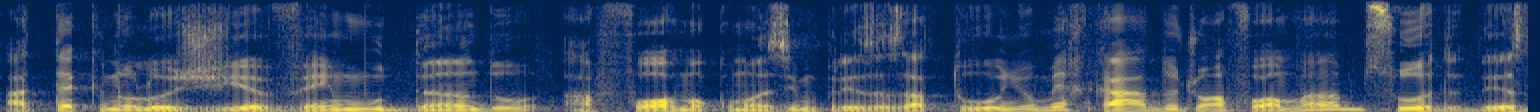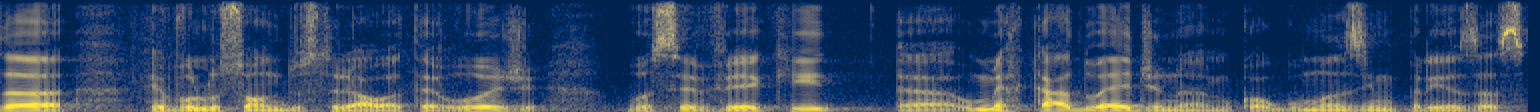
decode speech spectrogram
a tecnologia vem mudando a forma como as empresas atuam e o mercado de uma forma absurda. Desde a Revolução Industrial até hoje, você vê que uh, o mercado é dinâmico. Algumas empresas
